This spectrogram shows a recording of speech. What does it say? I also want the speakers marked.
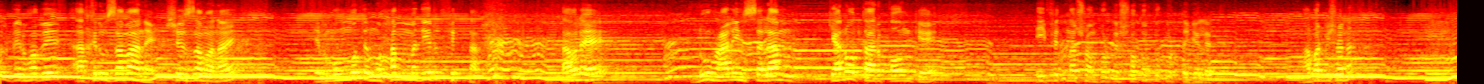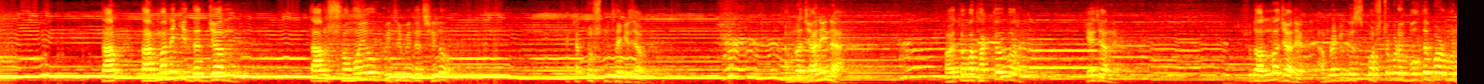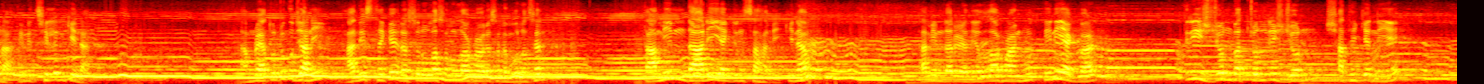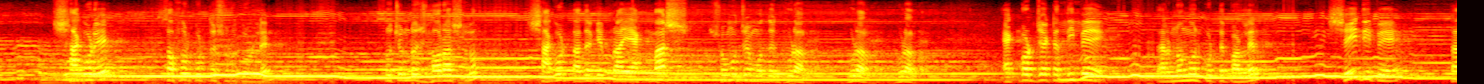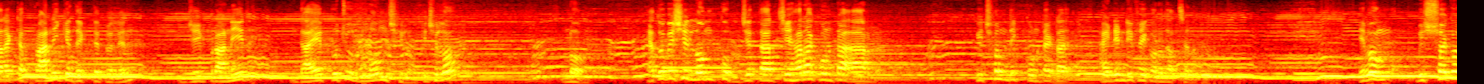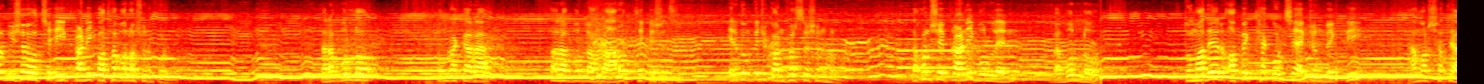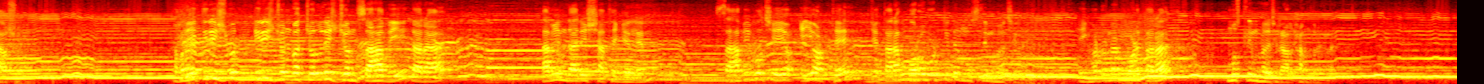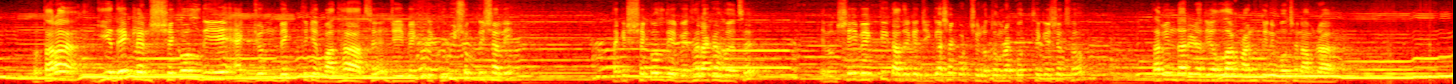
Speaker 1: দাজ্জাল বের হবে আখিরুজ্জামানে শেষ জামানায় এবং উম্মতে মুহাম্মাদির ফিতনা। তাহলে নূহ আলী সালাম কেন তার কওমকে এই ফিতনা সম্পর্কে সতর্ক করতে গেলেন? ভাবার বিষয় না? তার তার মানে কি দাজ্জাল তার সময়ও পৃথিবীতে ছিল? একটা প্রশ্ন থেকে যাবে। আমরা জানি না। হয়তো বা থাকতেও পারে। কে জানে? শুধু আল্লাহ জানেন। আমরা কিন্তু স্পষ্ট করে বলতে পারব না তিনি ছিলেন কি না। আমরা এতটুকু জানি, হাদিস থেকে রসুল্লাহ সাল্লাম বলেছেন, তামিম দারি একজন সাহাবি। কি নাম? তামিম দারি রাজি আল্লাহ তিনি একবার ত্রিশ জন বা চল্লিশ জন সাথীকে নিয়ে সাগরে সফর করতে শুরু করলেন। প্রচণ্ড ঝড় আসলো। সাগর তাদেরকে প্রায় এক মাস সমুদ্রের মধ্যে ঘুরালো ঘুরালো ঘুরালো। এক পর্যায়ে একটা দ্বীপে তারা নোংর করতে পারলেন। সেই দ্বীপে তার একটা প্রাণীকে দেখতে পেলেন যে প্রাণীর গায়ে প্রচুর লোম ছিল। কি ছিল? লোম। এত বেশি লোমকূপ যে তার চেহারা কোনটা আর পিছন দিক কোনটা এটা আইডেন্টিফাই করা যাচ্ছে না। এবং বিস্ময়কর বিষয় হচ্ছে এই প্রাণী কথা বলা শুরু করল। তারা বলল, তোমরা কারা? তারা বলল, আমরা আরব থেকে এসেছি। এরকম কিছু কনভারসেশন হলো। তখন সেই প্রাণী বললেন বা বলল, তোমাদের অপেক্ষা করছে একজন ব্যক্তি আমার সাথে আসো। তখন এই তিরিশ তিরিশ জন বা চল্লিশ জন সাহাবি তারা তামিমদারির সাথে গেলেন। সাহাবি বলছে, এই- অর্থে যে তারা পরবর্তীতে মুসলিম হয়েছিল। এই ঘটনার পরে তারা মুসলিম হয়েছিল, আলহামদুলিল্লাহ। তো তারা গিয়ে দেখলেন, শেকল দিয়ে একজন ব্যক্তিকে বাধা আছে, যেই ব্যক্তি খুবই শক্তিশালী। তাকে শেকল দিয়ে বেঁধে রাখা হয়েছে এবং সেই ব্যক্তি তাদেরকে জিজ্ঞাসা করছিল, তোমরা কোত্থেকে এসেছ? তামিমদারি রাজি আল্লাহ তিনি বলছেন, আমরা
